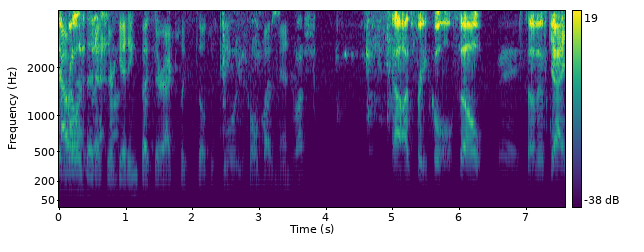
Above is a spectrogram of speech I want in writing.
power that, that. they're getting, but they're actually still just being controlled by the Mandarin. Oh, that's pretty cool. So, so this guy,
